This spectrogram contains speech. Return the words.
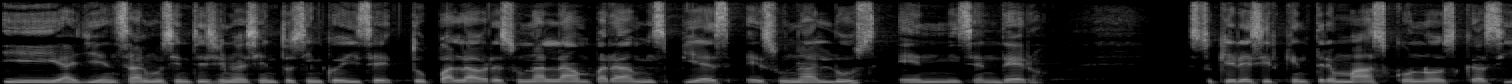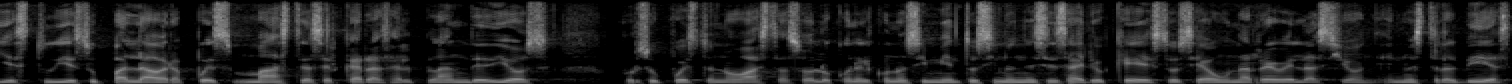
Y allí en Salmo 119, 105 dice, tu palabra es una lámpara a mis pies, es una luz en mi sendero. Esto quiere decir que entre más conozcas y estudies su palabra, pues más te acercarás al plan de Dios. Por supuesto, no basta solo con el conocimiento, sino es necesario que esto sea una revelación en nuestras vidas.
